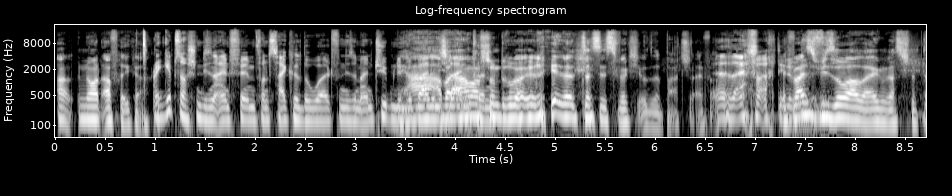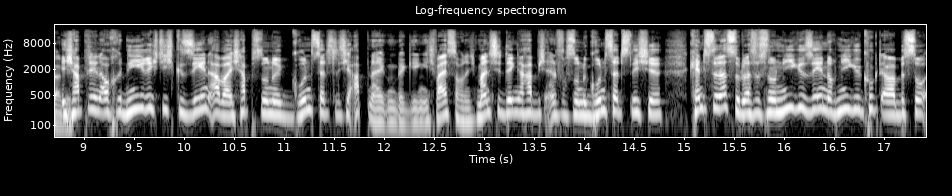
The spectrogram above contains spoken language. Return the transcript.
äh, Nordafrika. Da gibt es auch schon diesen einen Film von Cycle the World, von diesem einen Typen, den Ja, wir beide nicht aber da haben wir können. schon drüber geredet. Das ist wirklich unser Patsch einfach. das ist einfach, den Ich weiß nicht wieso, aber irgendwas stimmt da nicht. Ich habe den auch nie richtig gesehen, aber ich habe so eine grundsätzliche Abneigung dagegen. Ich weiß auch nicht. Manche Dinge habe ich einfach so eine grundsätzliche. Kennst du das? so? Du hast es noch nie gesehen, noch nie geguckt, aber bist so,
